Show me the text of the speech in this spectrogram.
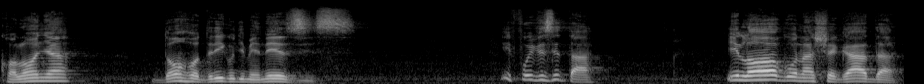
Colônia Dom Rodrigo de Menezes. E fui visitar. E logo na chegada,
